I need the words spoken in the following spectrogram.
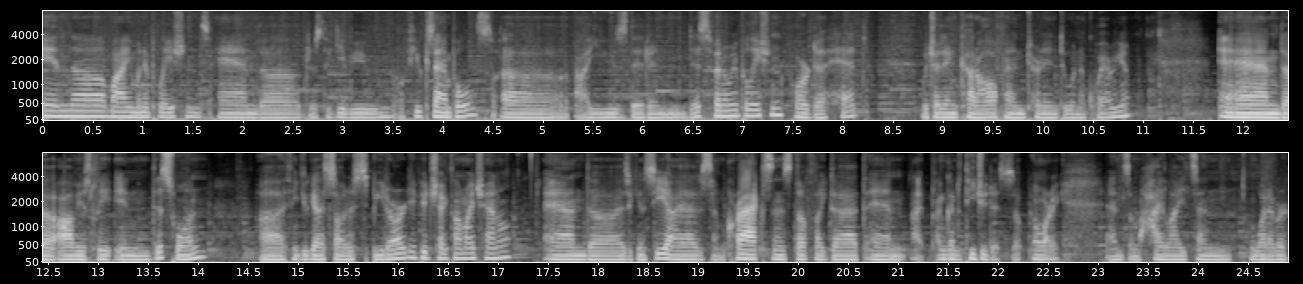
in uh, my manipulations and uh, just to give you a few examples, uh, I used it in this photo manipulation for the head, which I then cut off and turn into an aquarium. And uh, obviously in this one, uh, I think you guys saw the speed art if you checked on my channel and uh, as you can see I added some cracks and stuff like that and I, am gonna teach you this so don't worry. And some highlights and whatever.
